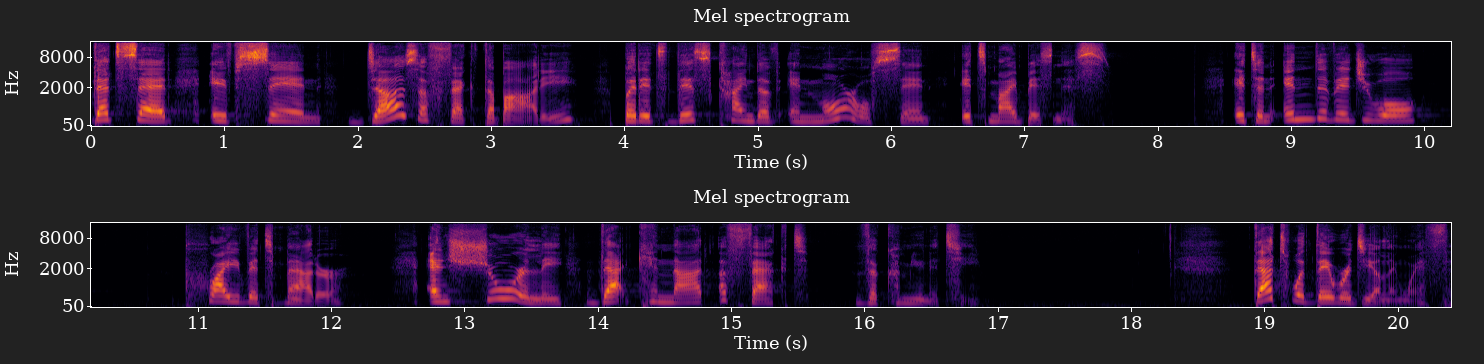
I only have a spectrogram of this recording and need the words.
that said if sin does affect the body, but it's this kind of immoral sin, it's my business. It's an individual, private matter. And surely that cannot affect the community. That's what they were dealing with.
